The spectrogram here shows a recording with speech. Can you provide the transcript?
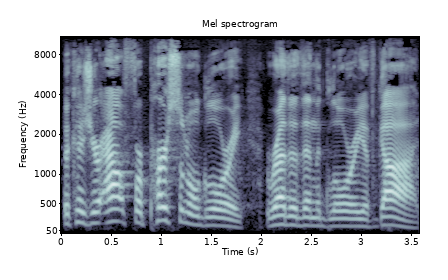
Because you're out for personal glory rather than the glory of God.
